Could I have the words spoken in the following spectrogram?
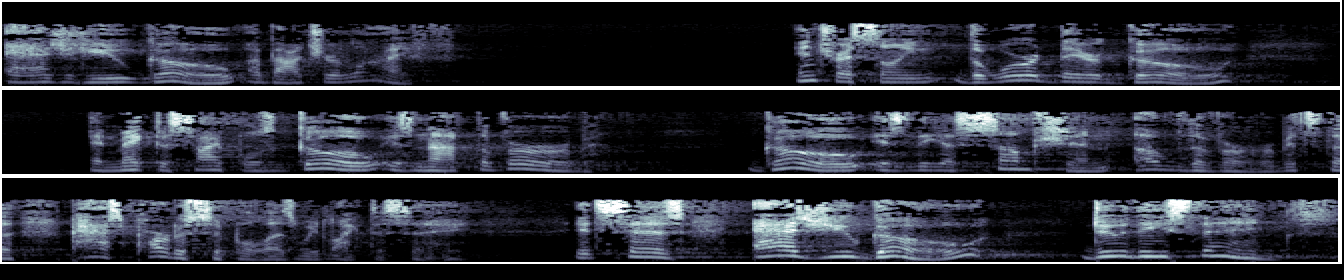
as you go about your life. Interestingly, the word there, go, and make disciples, go is not the verb. Go is the assumption of the verb. It's the past participle, as we'd like to say. It says, as you go, do these things.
